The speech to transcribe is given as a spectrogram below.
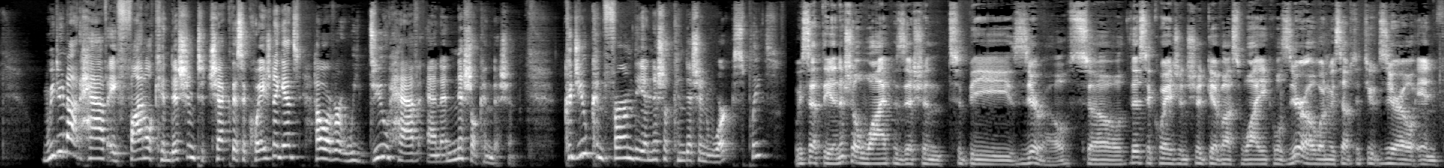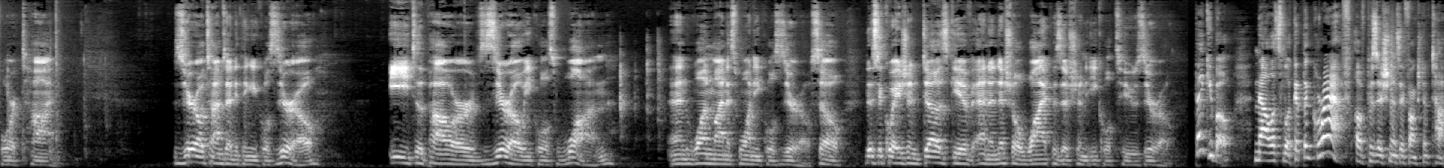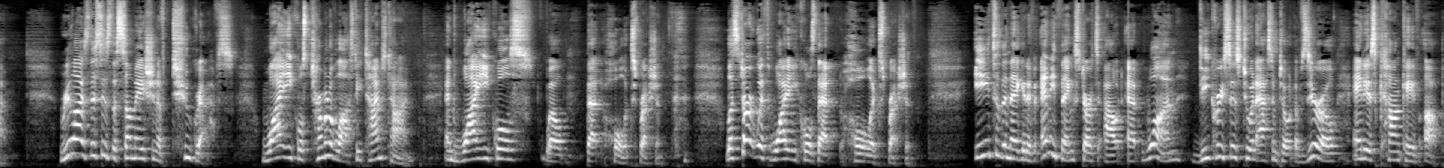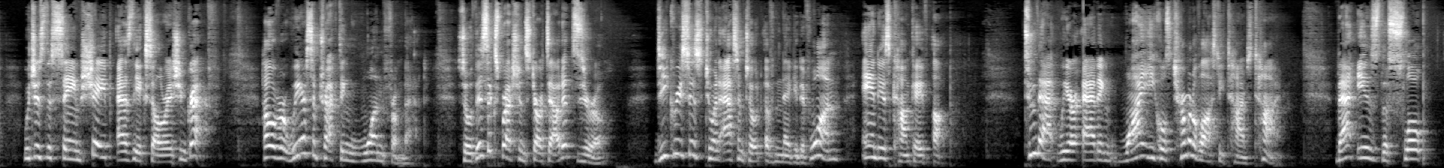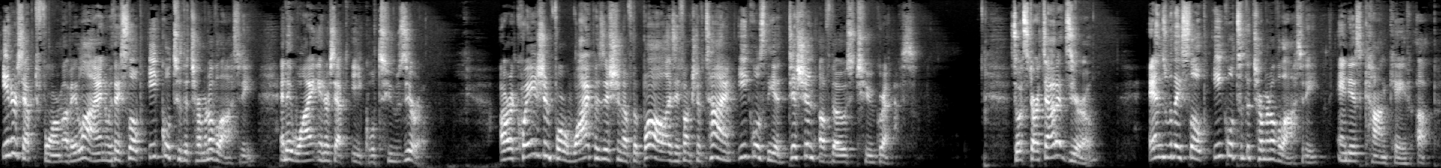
we do not have a final condition to check this equation against, however, we do have an initial condition. Could you confirm the initial condition works, please? We set the initial y position to be 0, so this equation should give us y equals 0 when we substitute 0 in for time. 0 times anything equals 0. e to the power of 0 equals 1. And 1 minus 1 equals 0. So this equation does give an initial y position equal to 0. Thank you, Bo. Now let's look at the graph of position as a function of time. Realize this is the summation of two graphs. y equals terminal velocity times time, and y equals, well, that whole expression. let's start with y equals that whole expression e to the negative anything starts out at 1, decreases to an asymptote of 0, and is concave up, which is the same shape as the acceleration graph. However, we are subtracting 1 from that. So this expression starts out at 0, decreases to an asymptote of negative 1, and is concave up. To that, we are adding y equals terminal velocity times time. That is the slope intercept form of a line with a slope equal to the terminal velocity and a y-intercept equal to zero. Our equation for y position of the ball as a function of time equals the addition of those two graphs. So it starts out at zero, ends with a slope equal to the terminal velocity, and is concave up.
